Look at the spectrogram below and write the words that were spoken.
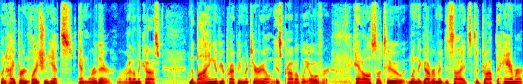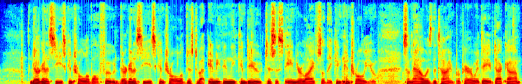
when hyperinflation hits, and we're there, we're right on the cusp, the buying of your prepping material is probably over. And also, too, when the government decides to drop the hammer, they're going to seize control of all food. They're going to seize control of just about anything they can do to sustain your life so they can control you. So now is the time. PrepareWithDave.com.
